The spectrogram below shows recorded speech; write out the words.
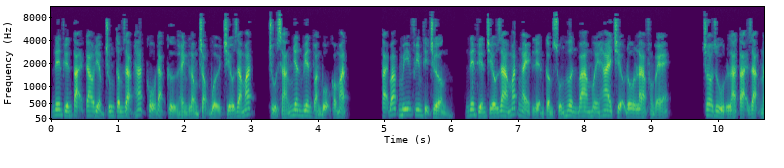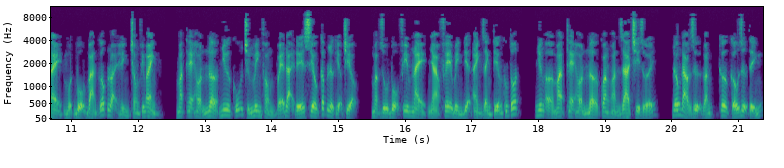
Nên phiến tại cao điểm trung tâm giảm hát cổ đặc cử hành long trọng buổi chiếu ra mắt, chủ sáng nhân viên toàn bộ có mặt. Tại bắc mỹ phim thị trường nên phiến chiếu ra mắt ngày liền cầm xuống hơn 32 triệu đô la phòng vé. Cho dù là tại dạng này, một bộ bản gốc loại hình trong phim ảnh mặt thẻ hòn nợ như cũ chứng minh phòng vé đại đế siêu cấp lực hiệu triệu. Mặc dù bộ phim này nhà phê bình điện ảnh danh tiếng không tốt, nhưng ở mặt thẻ hòn nợ quang hoàn gia chỉ dưới, đông đảo dự đoán cơ cấu dự tính,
